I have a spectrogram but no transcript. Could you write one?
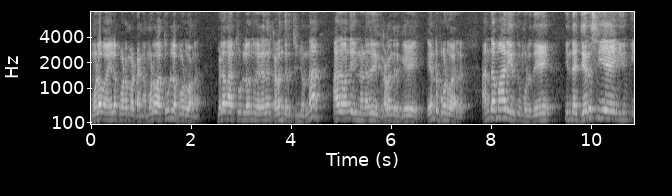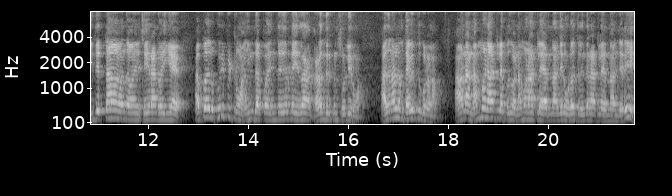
மிளவாயில் போட மாட்டாங்க. மிளவா தூளில் போடுவாங்க. மிளகாய் தூளில் வந்து வேறு எதுவும் கலந்துருச்சுன்னு சொன்னால் அதை வந்து என்னென்னது கலந்துருக்கு என்று போடுவார்கள். அந்த மாதிரி இருக்கும் பொழுது இந்த ஜெர்சியை இது- இதுதான் வந்து அவன் செய்கிறான்னு வைங்க. அப்போ அதில் குறிப்பிட்டுருவான். இந்த இப்போ இந்த இதனுடைய இதான் கலந்துருக்குன்னு சொல்லிடுவான். அதனால் நம்ம தவிர்த்து கொள்ளலாம். ஆனால் நம்ம நாட்டில் பொதுவாக நம்ம நாட்டில் இருந்தாலும் சரி உலகத்தில் இந்த நாட்டில் இருந்தாலும் சரி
